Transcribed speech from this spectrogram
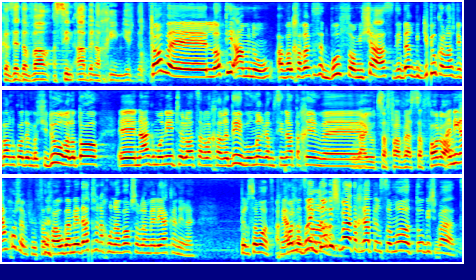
כזה דבר, השנאה בין אחים, יש דתיים. טוב, אה, לא תיאמנו, אבל חבר הכנסת בוסו מש"ס דיבר בדיוק על מה שדיברנו קודם בשידור, על אותו אה, נהג מונית שלא עצר לחרדי, והוא אומר גם שנאת אחים ו... אולי הוא צפה והשפה לא... אני גם חושבת שהוא צפה, הוא גם ידע שאנחנו נעבור עכשיו למליאה כנראה. פרסומות. מיד חוזרים. ט"ו בשבט, אחרי הפרסומות, ט"ו בשבט.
